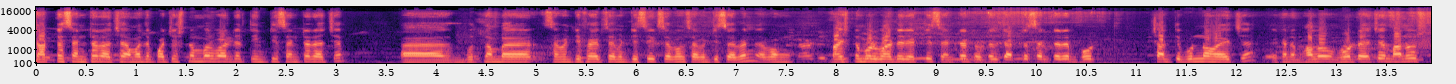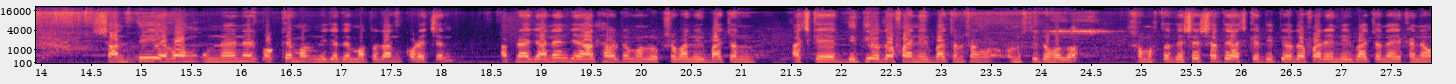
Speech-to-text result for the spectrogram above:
চারটে সেন্টার আছে, আমাদের পঁচিশ নম্বর ওয়ার্ডে তিনটি সেন্টার আছে booth number seventy five seventy six এবং সেভেন্টি সেভেন এবং বাইশ নম্বর ওয়ার্ডের একটি সেন্টার। টোটাল চারটে সেন্টারে ভোট শান্তিপূর্ণ হয়েছে, এখানে ভালো ভোট হয়েছে। মানুষ শান্তি এবং উন্নয়নের পক্ষে নিজেদের মতদান করেছেন। আপনারা জানেন যে আঠারোতম লোকসভা নির্বাচন আজকে দ্বিতীয় দফায় নির্বাচন অনুষ্ঠিত হলো। সমস্ত দেশের সাথে আজকে দ্বিতীয় দফার এই নির্বাচনে এখানেও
